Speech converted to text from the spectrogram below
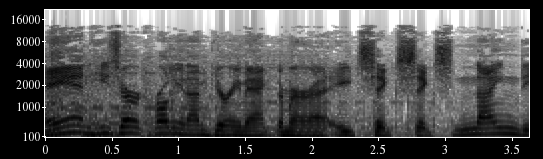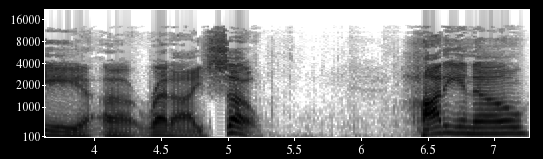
And he's Eric Harley, and I'm Gary McNamara, 86690 uh, Red Eye. So, how do you know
